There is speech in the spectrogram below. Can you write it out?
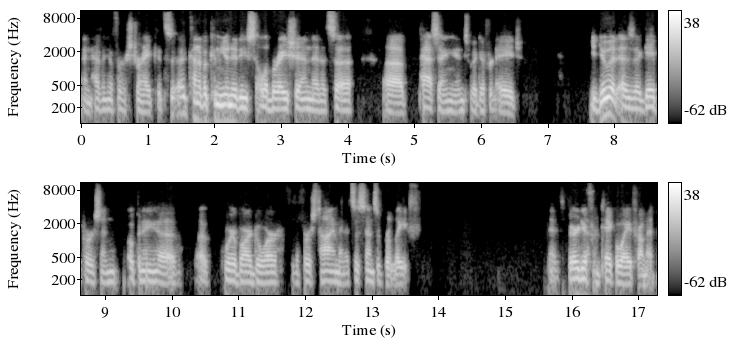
and having a first drink. It's a, kind of a community celebration, and it's a, a passing into a different age. You do it as a gay person, opening a, a queer bar door for the first time, and it's a sense of relief. It's a very different takeaway from it.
